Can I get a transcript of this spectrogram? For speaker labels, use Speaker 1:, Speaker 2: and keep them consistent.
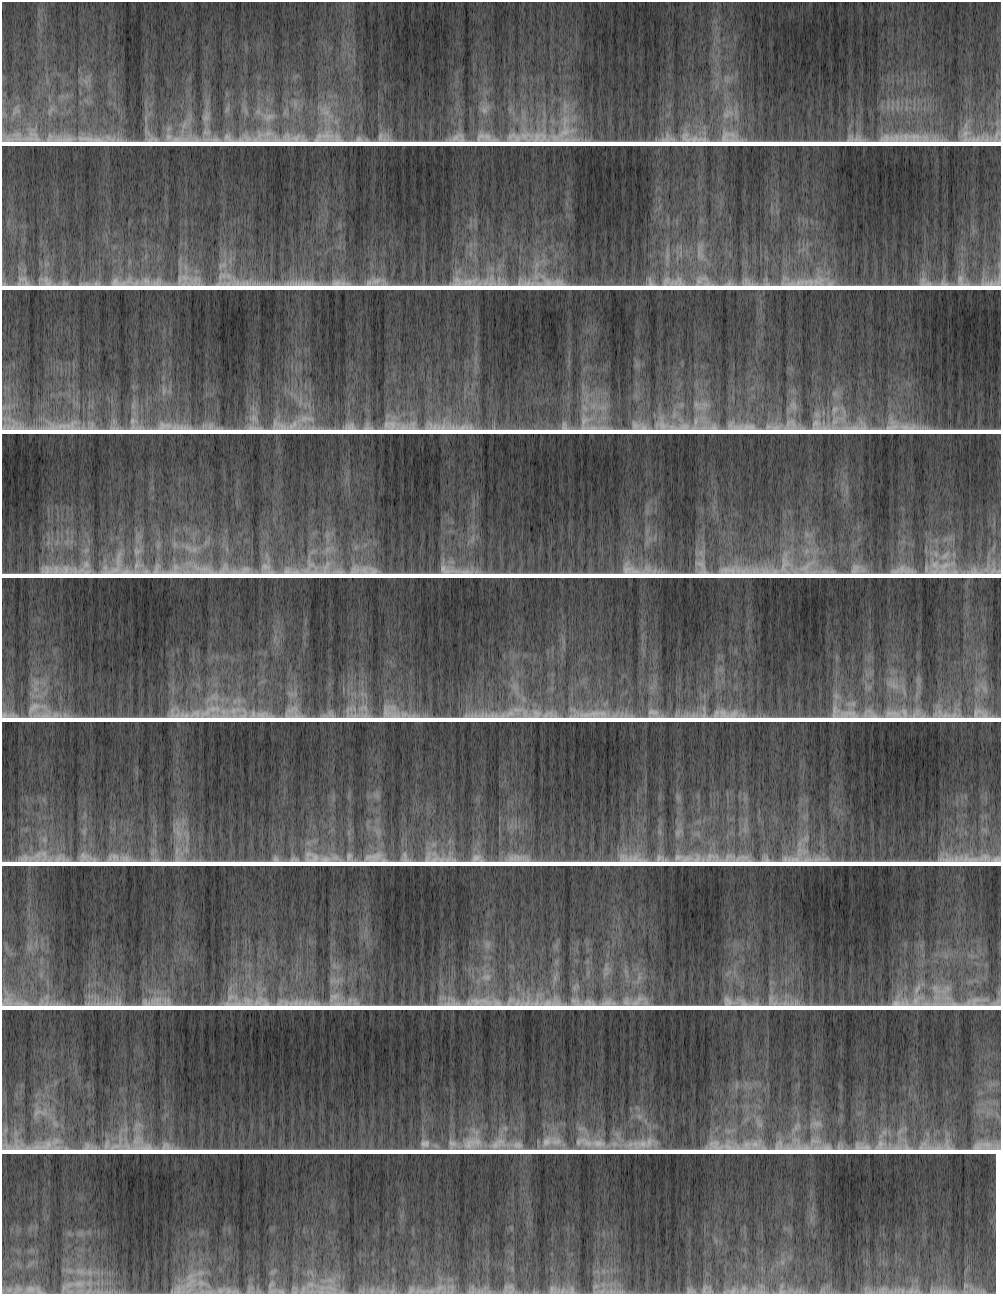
Speaker 1: tenemos en línea al comandante general del ejército. Y aquí hay que, la verdad, reconocer, porque cuando las otras instituciones del Estado fallan, municipios, gobiernos regionales, es el ejército el que ha salido con su personal ahí a rescatar gente, a apoyar, y eso todos los hemos visto. Está el comandante Luis Humberto Ramos Jun. Eh, la Comandancia General del Ejército hace un balance del UME. UME hace un balance del trabajo humanitario que han llevado a brisas de Carapón, han enviado desayuno, etcétera. Imagínense, es algo que hay que reconocer y es algo que hay que destacar, principalmente aquellas personas pues que con este tema de los derechos humanos también denuncian a nuestros valerosos militares para que vean que en los momentos difíciles ellos están ahí. Muy buenos, eh, buenos días, eh, comandante.
Speaker 2: Señor Johnny Peralta, buenos días.
Speaker 1: Buenos días, comandante. ¿Qué información nos tiene de esta loable, importante labor que viene haciendo el ejército en esta situación de emergencia que vivimos en el país?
